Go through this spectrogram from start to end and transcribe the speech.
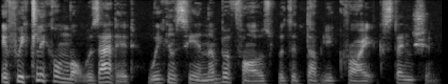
If we click on what was added, we can see a number of files with the wcry extension.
